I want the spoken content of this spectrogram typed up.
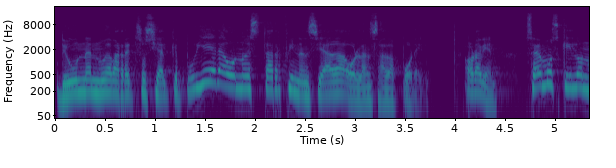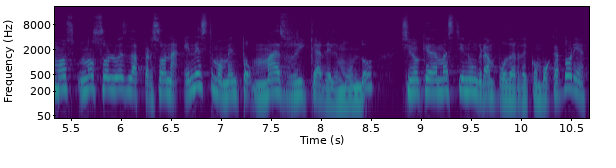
de una nueva red social que pudiera o no estar financiada o lanzada por él. Ahora bien, sabemos que Elon Musk no solo es la persona en este momento más rica del mundo, sino que además tiene un gran poder de convocatoria.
